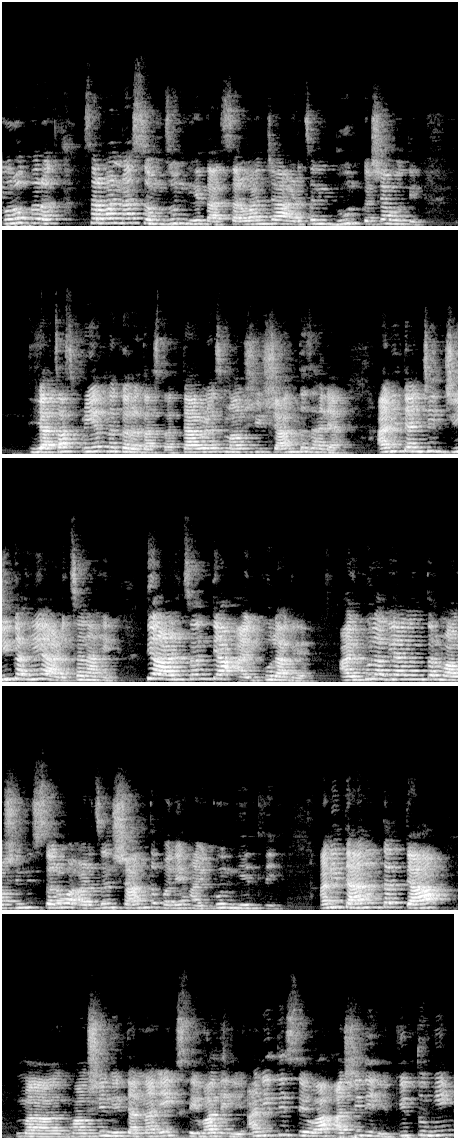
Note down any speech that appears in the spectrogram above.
खरोखरच सर्वांना समजून घेतात. सर्वांच्या अडचणी दूर कशा होतील याचाच प्रयत्न करत असतात. त्यावेळेस मावशी शांत झाल्या आणि त्यांची जी काही अडचण आहे ती अडचण त्या ऐकू लागल्या. ऐकू लागल्यानंतर मावशींनी सर्व अडचण शांतपणे ऐकून घेतली. आणि त्यानंतर त्या मावशींनी त्यांना एक सेवा दिली. आणि ती सेवा अशी दिली की तुम्ही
